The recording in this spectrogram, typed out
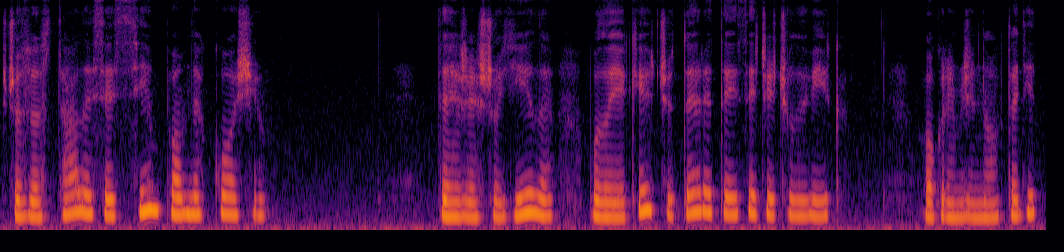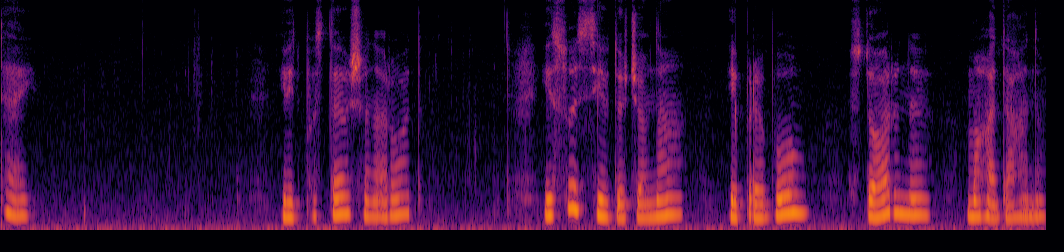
що зосталися сім повних кошів. Те же, що їли, було яких чотири тисячі чоловік, окрім жінок та дітей. І, відпустивши народ, Ісус сів до човна і прибув в сторони Магадану.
